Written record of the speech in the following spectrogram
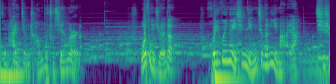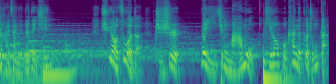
恐怕已经尝不出鲜味了。我总觉得，回归内心宁静的密码呀，其实还在您的内心。需要做的，只是为已经麻木、疲劳不堪的各种感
